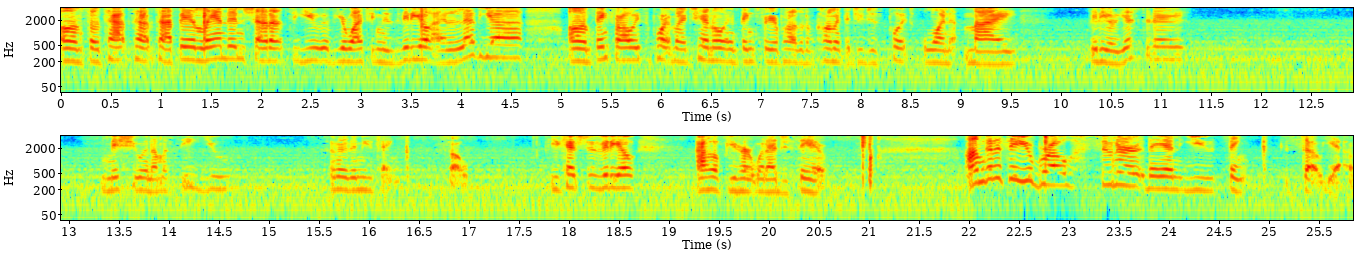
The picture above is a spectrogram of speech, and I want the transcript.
Um so tap tap tap in. Landon shout out to you if you're watching this video. I love ya. Um thanks for always supporting my channel and thanks for your positive comment that you just put on my video yesterday. Miss you and i'm gonna see you sooner than you think. So if you catch this video i hope you heard what i just said I'm gonna see you, bro, sooner than you think. So yeah,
